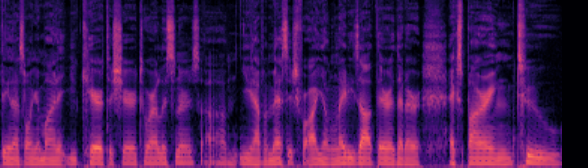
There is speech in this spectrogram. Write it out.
thing that's on your mind that you care to share to our listeners. Um, you have a message for our young ladies out there that are aspiring to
